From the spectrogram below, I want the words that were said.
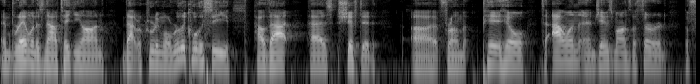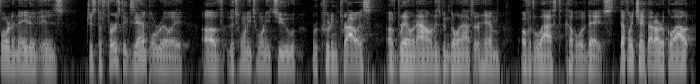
and Braylon is now taking on that recruiting role. Really cool to see how that has shifted uh, from Pitt Hill to Allen and James Monds III, the Florida native, is just the first example, really, of the 2022 recruiting prowess of Braylon Allen has been going after him over the last couple of days. Definitely check that article out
